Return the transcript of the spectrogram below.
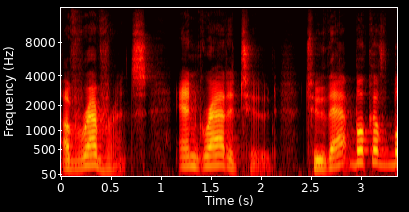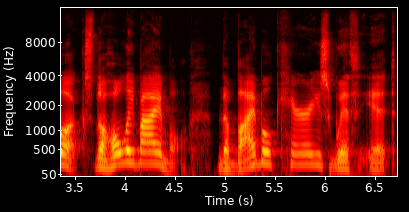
of reverence and gratitude to that book of books, the Holy Bible. The Bible carries with it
